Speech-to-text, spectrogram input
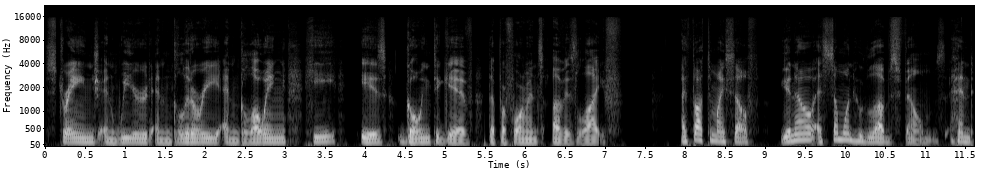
strange and weird and glittery and glowing. He is going to give the performance of his life. I thought to myself, you know, as someone who loves films and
